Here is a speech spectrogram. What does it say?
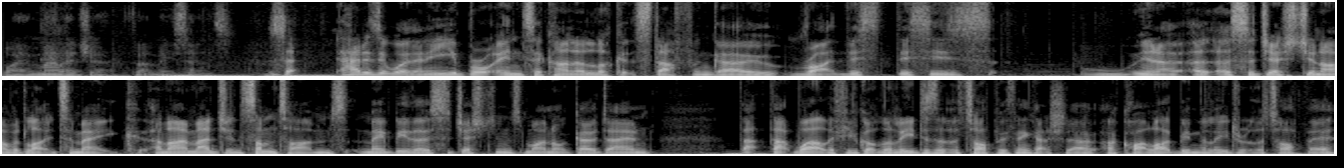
by a manager, if that makes sense. So how does it work then? Are you brought in to kind of look at stuff and go, right, this this is you know a, a suggestion I would like to make, and I imagine sometimes maybe those suggestions might not go down that that well if you've got the leaders at the top who think actually I, I quite like being the leader at the top here.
